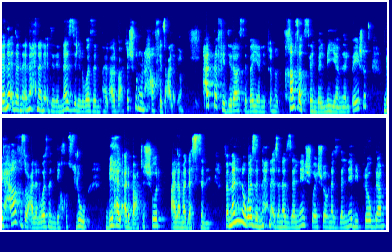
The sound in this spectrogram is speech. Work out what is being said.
تنقدر نحن نقدر ننزل الوزن بهالأربع أشهر ونحافظ عليهم. حتى في دراسة بينت إنه 95% من ال patients بيحافظوا على الوزن اللي خسروه بهالأربع أشهر على مدى السنة. فمنه وزن نحن إذا نزلناه شوي شوي ونزلناه ب program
